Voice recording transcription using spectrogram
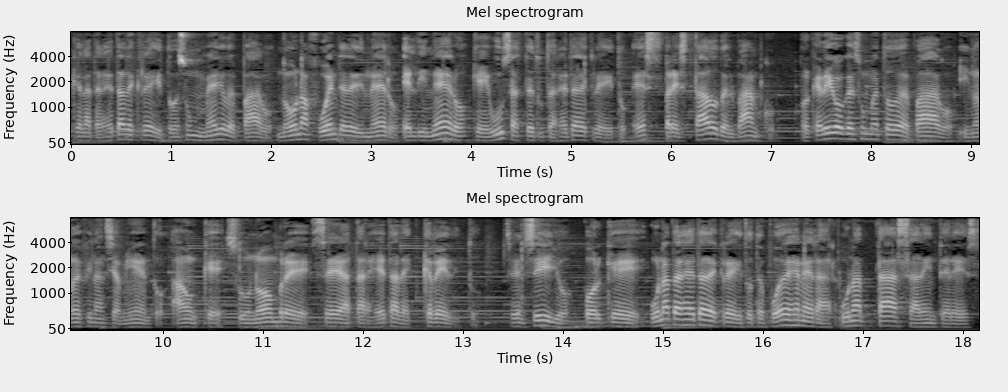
que la tarjeta de crédito es un medio de pago, no una fuente de dinero. El dinero que usas de tu tarjeta de crédito es prestado del banco. ¿Por qué digo que es un método de pago y no de financiamiento, aunque su nombre sea tarjeta de crédito? Sencillo, porque una tarjeta de crédito te puede generar una tasa de interés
